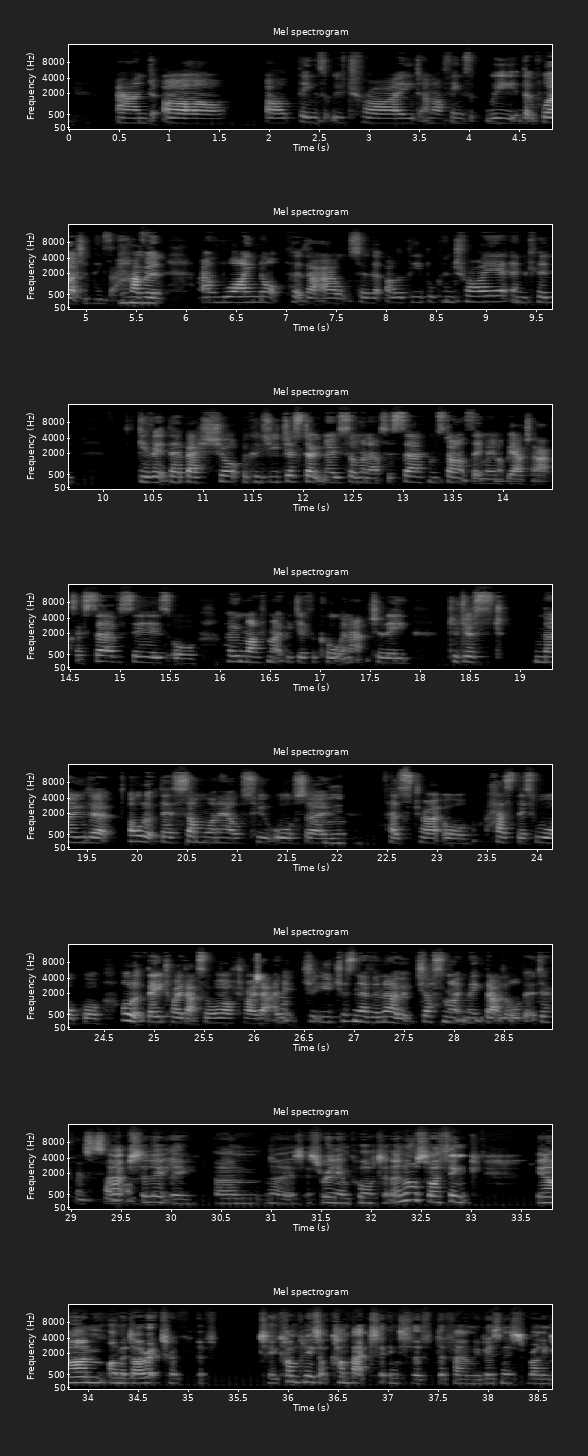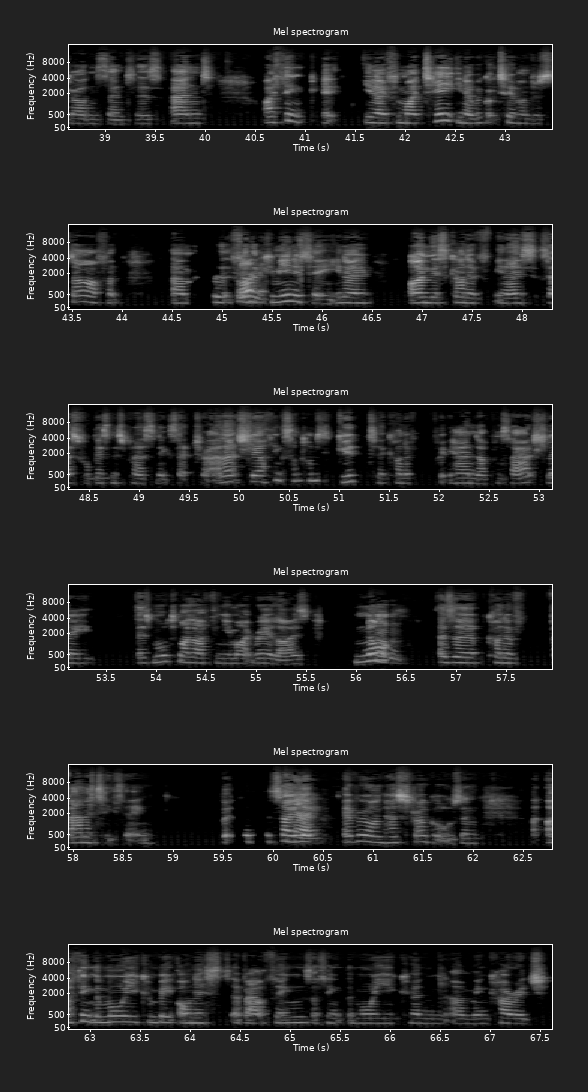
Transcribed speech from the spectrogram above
and our our things that we've tried and our things that we that have worked and things that mm-hmm. haven't and why not put that out so that other people can try it and can give it their best shot because you just don't know someone else's circumstance. They may not be able to access services or home life might be difficult. And actually to just know that oh look there's someone else who also mm has tried or has this walk or oh look they tried that so i'll try that. And it, you just never know. It just might make that little bit of difference to absolutely. Um, no it's, it's really important. And also i think you know i'm i'm a director of, of two companies i've come back to into the, the family business running garden centres and i think it you know for my team you know we've got 200 staff and um, for, the, for the community you know I'm this kind of you know successful business person, etc. And actually, I think sometimes it's good to kind of put your hand up and say, actually, there's more to my life than you might realise. Not mm. as a kind of vanity thing, but to say no. that everyone has struggles, and I think the more you can be honest about things, I think the more you can um, encourage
